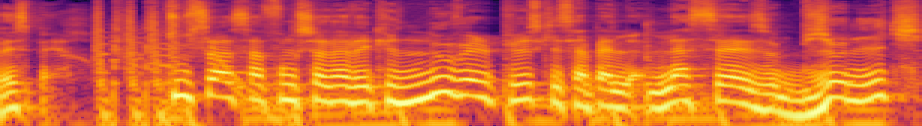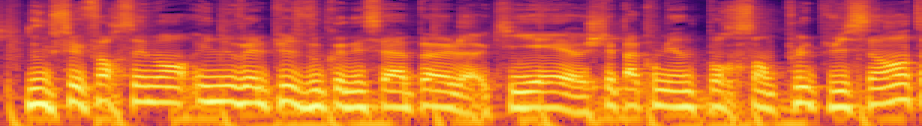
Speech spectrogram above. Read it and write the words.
espère. Tout ça, ça fonctionne avec une nouvelle puce qui s'appelle l'A16 Bionic. Donc c'est forcément une nouvelle puce, vous connaissez Apple, qui est euh, je sais pas combien de pourcents plus puissante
